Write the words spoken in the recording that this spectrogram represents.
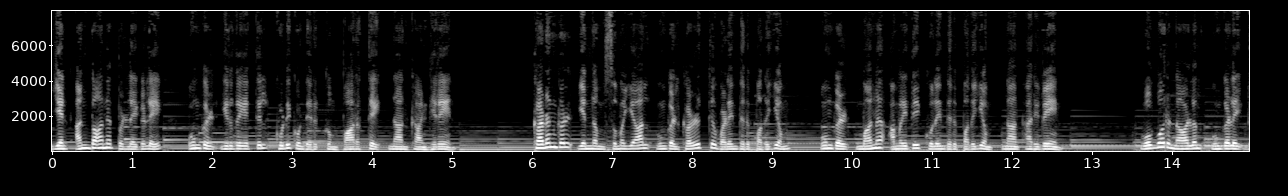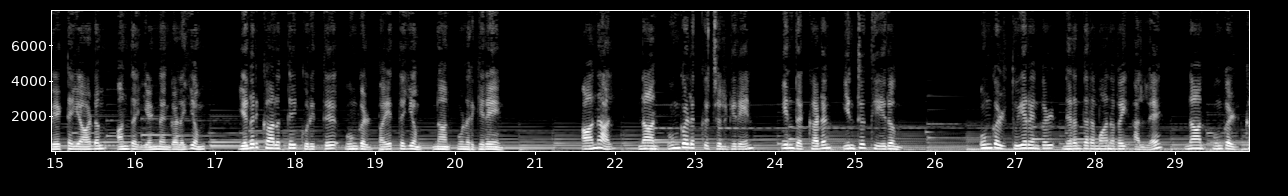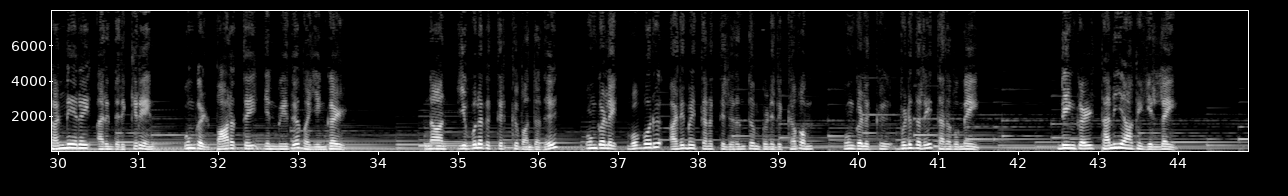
என் அன்பான பிள்ளைகளே உங்கள் இருதயத்தில் குடிகொண்டிருக்கும் பாரத்தை நான் காண்கிறேன். கடன்கள் என்னும் சுமையால் உங்கள் கழுத்து வளைந்திருப்பதையும் உங்கள் மன அமைதி குலைந்திருப்பதையும் நான் அறிவேன். ஒவ்வொரு நாளும் உங்களை வேட்டையாடும் அந்த எண்ணங்களையும் எதிர்காலத்தை குறித்து உங்கள் பயத்தையும் நான் உணர்கிறேன். ஆனால் நான் உங்களுக்கு சொல்கிறேன் இந்த கடன் இன்று தீரும். உங்கள் துயரங்கள் நிரந்தரமானவை அல்ல நான் உங்கள் கண்ணீரை அறிந்திருக்கிறேன். உங்கள் பாரத்தை என் மீது வையுங்கள். நான் இவ்வுலகத்திற்கு வந்தது. உங்களை ஒவ்வொரு அடிமைத்தனத்திலிருந்தும் விடுவிக்கவும் உங்களுக்கு விடுதலை தரவுமே. நீங்கள் தனியாக இல்லை.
